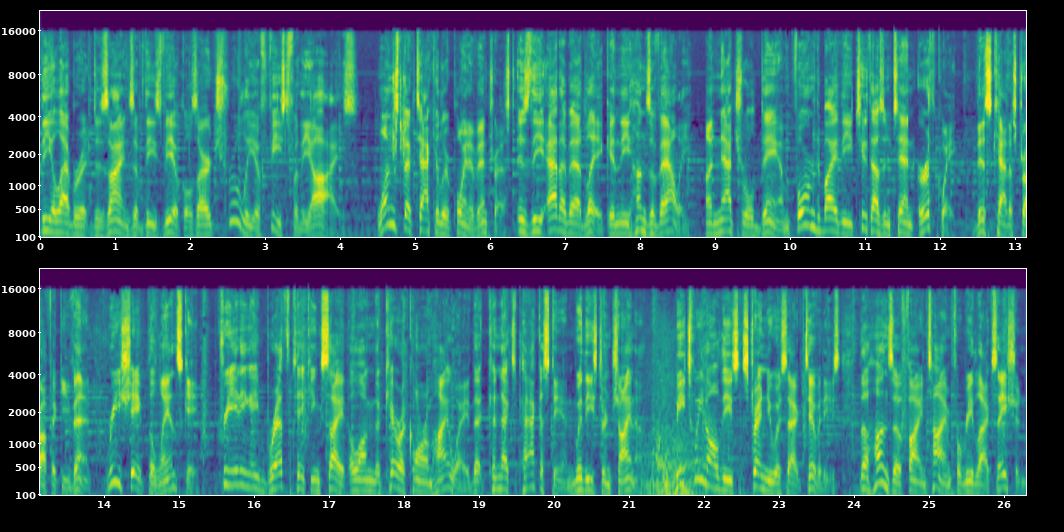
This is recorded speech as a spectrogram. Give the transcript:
The elaborate designs of these vehicles are truly a feast for the eyes. One spectacular point of interest is the Attabad Lake in the Hunza Valley, a natural dam formed by the 2010 earthquake. This catastrophic event reshaped the landscape, creating a breathtaking sight along the Karakoram Highway that connects Pakistan with eastern China. Between all these strenuous activities, the Hunza find time for relaxation,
